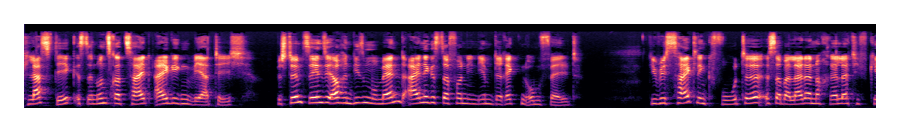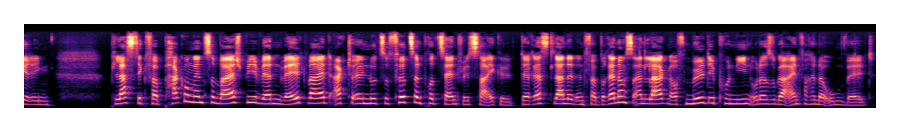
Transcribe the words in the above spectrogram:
Plastik ist in unserer Zeit allgegenwärtig. Bestimmt sehen Sie auch in diesem Moment einiges davon in Ihrem direkten Umfeld. Die Recyclingquote ist aber leider noch relativ gering. Plastikverpackungen zum Beispiel werden weltweit aktuell nur zu 14 Prozent recycelt. Der Rest landet in Verbrennungsanlagen, auf Mülldeponien oder sogar einfach in der Umwelt.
